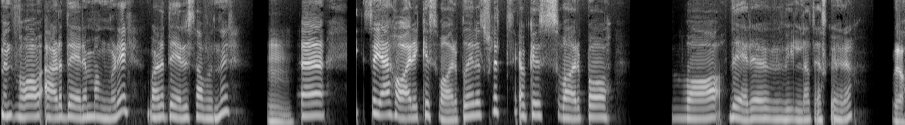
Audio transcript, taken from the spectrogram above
men hva er det dere mangler? Hva er det dere savner? Mm. Uh, så jeg har ikke svaret på det, rett og slett. Jeg har ikke svaret på hva dere vil at jeg skal gjøre. Ja.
